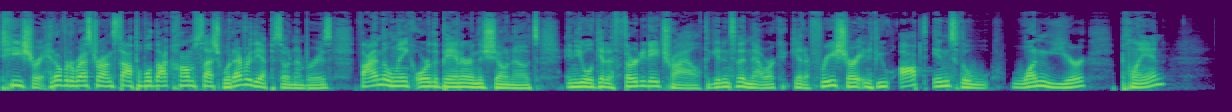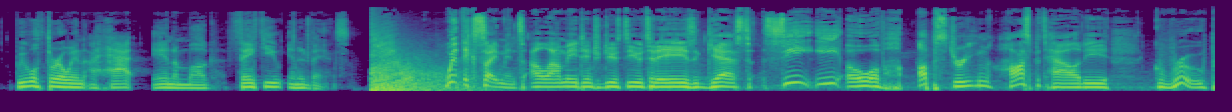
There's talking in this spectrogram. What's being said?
t-shirt. Head over to restaurantunstoppable.com slash whatever the episode number is. Find the link or the banner in the show notes and you will get a 30 day trial to get into the network, get a free shirt. And if you opt into the one year plan, we will throw in a hat and a mug. Thank you in advance. With excitement, allow me to introduce to you today's guest, CEO of Upstream Hospitality Group,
